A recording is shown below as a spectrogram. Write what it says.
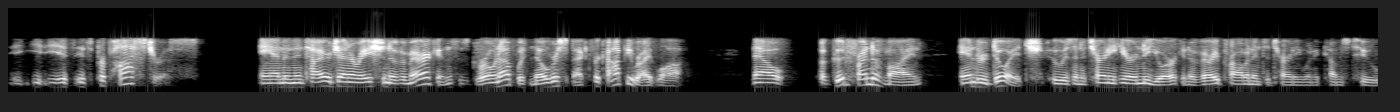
It, it's preposterous. And an entire generation of Americans has grown up with no respect for copyright law. Now, a good friend of mine, Andrew Deutsch, who is an attorney here in New York and a very prominent attorney when it comes to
